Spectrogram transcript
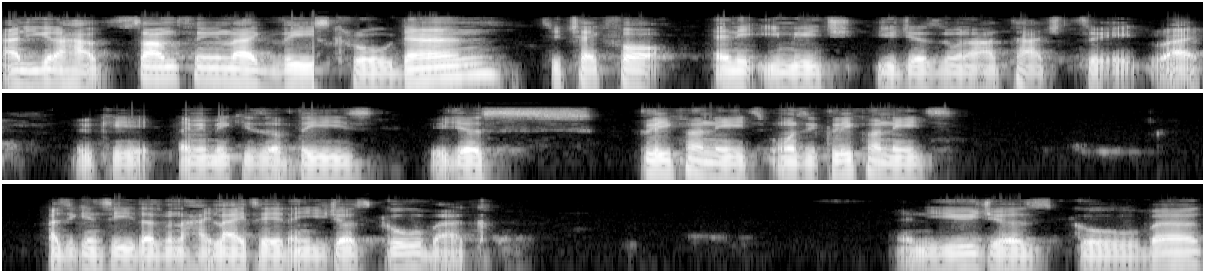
and you're gonna have something like this. Scroll down to check for any image you just want to attach to it right? Okay let me make use of these. You just click on it. Once you click on it as you can see it has been highlighted and you just go back. And you just go back.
